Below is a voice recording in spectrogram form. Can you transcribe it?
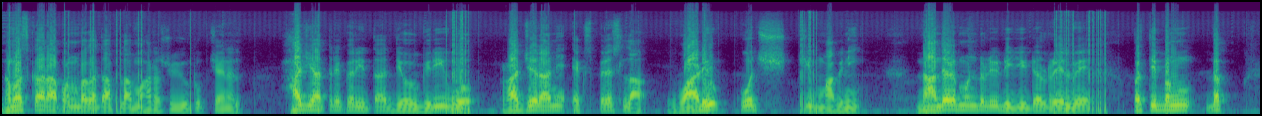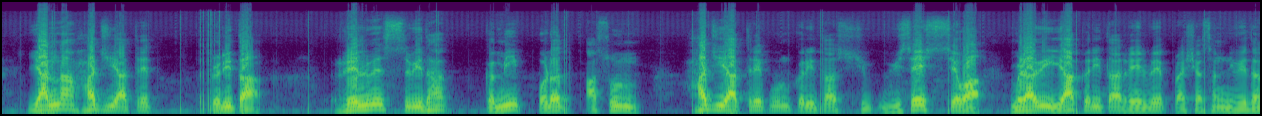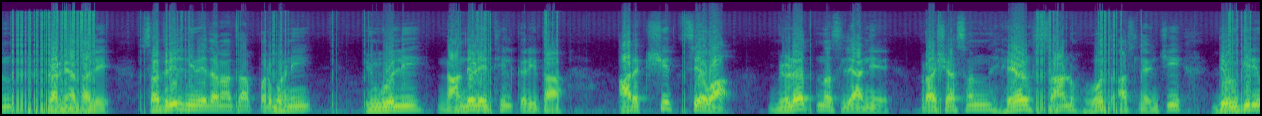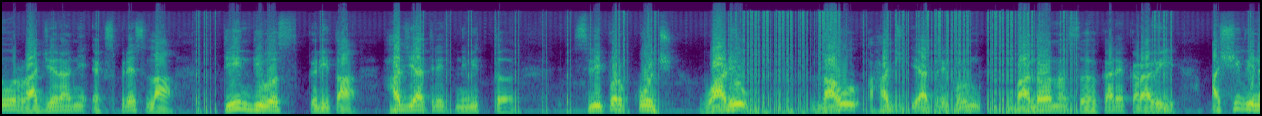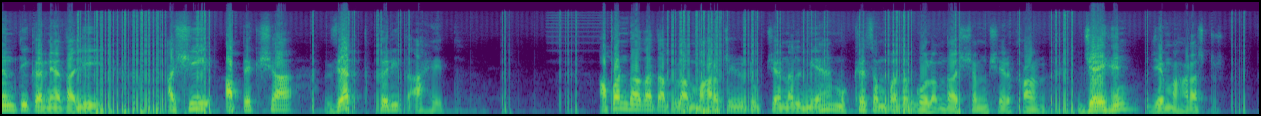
नमस्कार आपण बघत आपला महाराष्ट्र यूट्यूब चॅनल हज यात्रेकरिता देवगिरी व राज्यराणी एक्सप्रेसला वाढीव कोचची मागणी. नांदेड मंडळी डिजिटल रेल्वे प्रतिबंधक यांना हज यात्रेकरिता रेल्वे सुविधा कमी पडत असून हज यात्रेकूनकरिता शि विशेष सेवा मिळावी याकरिता रेल्वे प्रशासन निवेदन करण्यात आले. सदरील निवेदनाचा परभणी हिंगोली नांदेड येथील करिता आरक्षित सेवा मिळत नसल्याने प्रशासन हेळसांड होत असल्याची देवगिरी व राज्यराणी एक्सप्रेसला तीन दिवस करिता हज यात्रेत निमित्त स्लीपर कोच वाढीव लावू हज यात्रेकरून बांधवांना सहकार्य करावी अशी विनंती करण्यात आली. अशी अपेक्षा व्यक्त करीत आहेत. आपण भागात आपला महाराष्ट्र यूट्यूब चॅनल मी आहे मुख्य संपादक गोलंदाज शमशेर खान. जय हिंद जय महाराष्ट्र.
